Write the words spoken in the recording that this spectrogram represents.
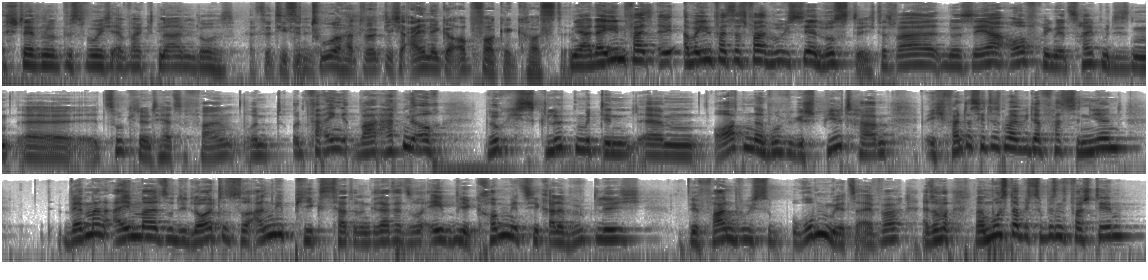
Steffen, du bist wirklich einfach gnadenlos. Also diese Tour hat wirklich einige Opfer gekostet. Ja, na jedenfalls, äh, aber jedenfalls, das war wirklich sehr lustig. Das war eine sehr aufregende Zeit mit diesem äh, Zug hin und her zu fahren. Und, und vor allem war, hatten wir auch wirklich das Glück mit den ähm, Orten, dann, wo wir gespielt haben. Ich fand das jedes Mal wieder faszinierend, wenn man einmal so die Leute so angepiekst hat und gesagt hat, so, ey, wir kommen jetzt hier gerade wirklich, wir fahren wirklich so rum jetzt einfach. Also man muss, glaube ich, so ein bisschen verstehen,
